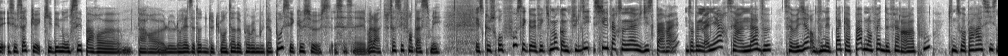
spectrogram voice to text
Et c'est ça que- qui est dénoncé par euh, par le, le réalisateur du documentaire de Perman Butapu, c'est que ce, voilà tout ça c'est fantasmé. Et ce que je trouve fou, c'est qu'effectivement, comme tu le dis, si le personnage disparaît, d'une certaine manière, c'est un aveu. Ça veut dire vous n'êtes pas capable en fait de faire un Apu qui ne soit pas raciste.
